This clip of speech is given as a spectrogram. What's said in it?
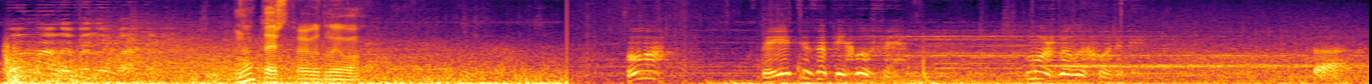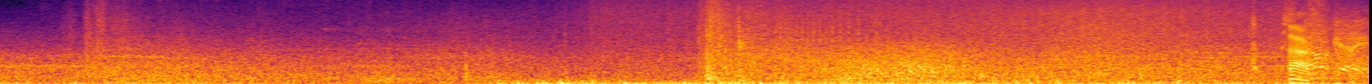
вона не винувата. Ну, теж справедливо. О, здається, затихло все. Можна виходити. Так, Сталкери,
